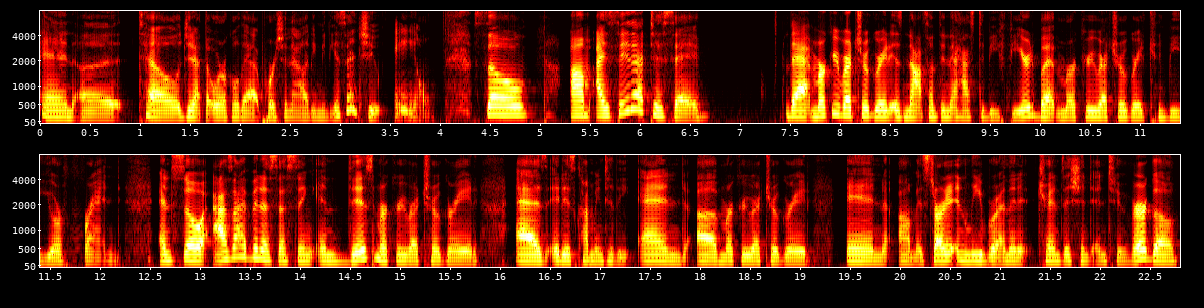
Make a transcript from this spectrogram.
and uh, tell Jeanette the Oracle that Porshanality Media sent you. Ow. So um, I say that to say that Mercury retrograde is not something that has to be feared, but Mercury retrograde can be your friend. And so, as I've been assessing in this Mercury retrograde, as it is coming to the end of Mercury retrograde in um, it started in Libra and then it transitioned into Virgo.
